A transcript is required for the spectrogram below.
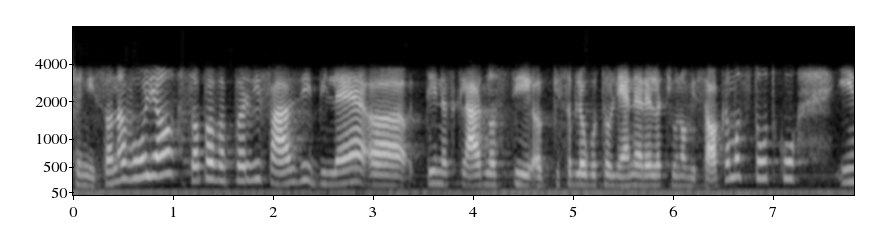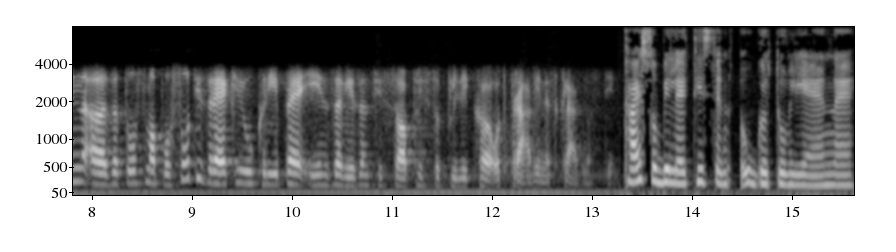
še niso na voljo, so pa v prvi fazi bile te neskladnosti, ki so bile ugotovljene relativno visokem odstotku in zato smo posod izrekli ukrepe in zavezanci so pristopili k odpravi neskladnosti. Kaj so bile tiste ugotovljene,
